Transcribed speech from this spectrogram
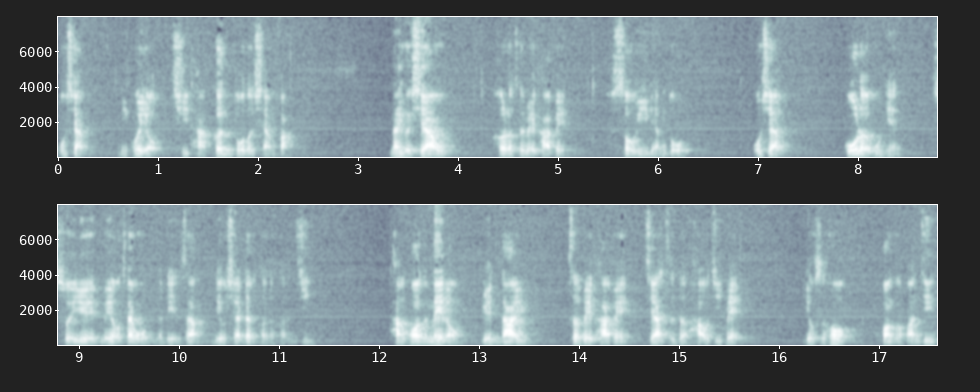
我想你会有其他更多的想法。那个下午。喝了这杯咖啡，受益良多。我想，过了五年，岁月没有在我们的脸上留下任何的痕迹。谈话的内容远大于这杯咖啡价值的好几倍。有时候换个环境，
